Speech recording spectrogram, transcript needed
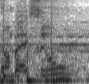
come back soon.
